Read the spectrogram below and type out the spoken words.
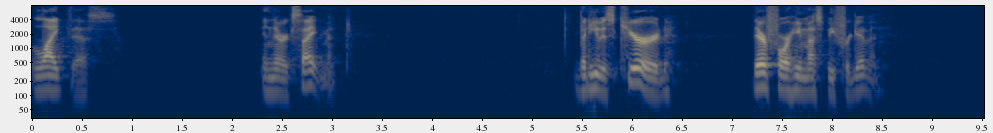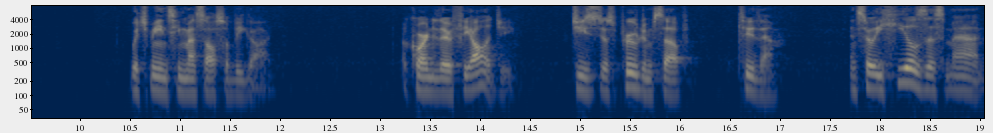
like this in their excitement. But he was cured, therefore he must be forgiven, which means he must also be God, according to their theology. Jesus just proved himself to them. And so he heals this man.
